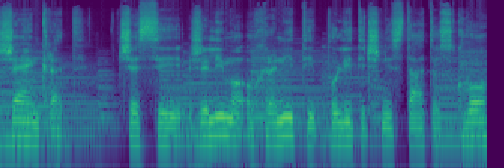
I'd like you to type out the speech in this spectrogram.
Še enkrat, če si želimo ohraniti politični status quo,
